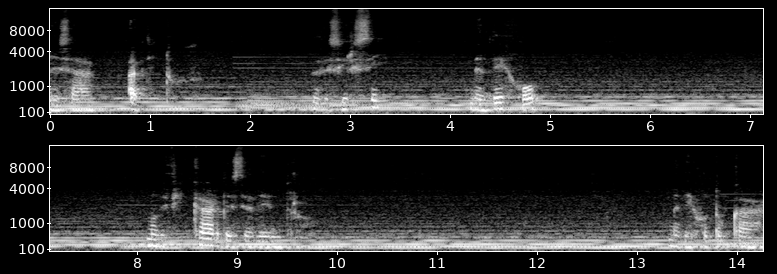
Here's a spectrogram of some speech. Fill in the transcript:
esa actitud de decir sí, me dejo modificar desde adentro. Me dejo tocar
